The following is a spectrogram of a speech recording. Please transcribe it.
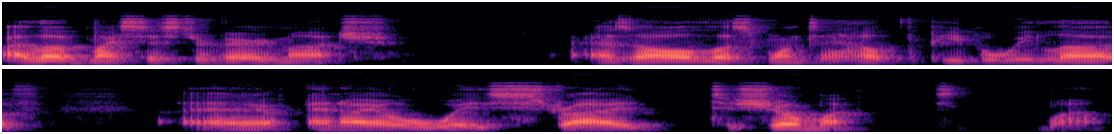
I love my sister very much. As all of us want to help the people we love, uh, and I always strive to show my. Wow.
